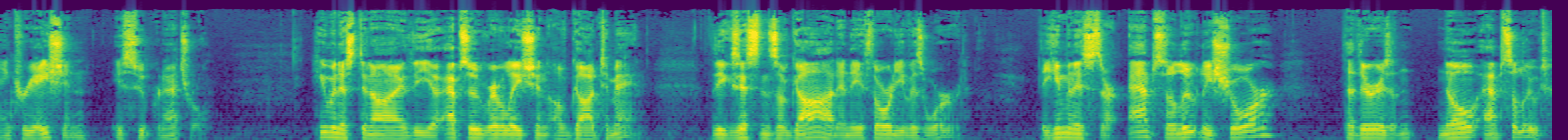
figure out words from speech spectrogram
and creation is supernatural. Humanists deny the uh, absolute revelation of God to man, the existence of God and the authority of His Word. The humanists are absolutely sure that there is no absolute.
